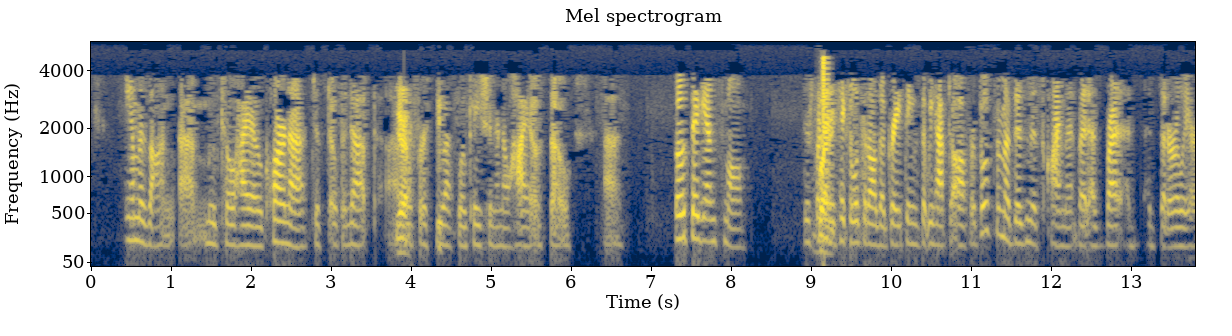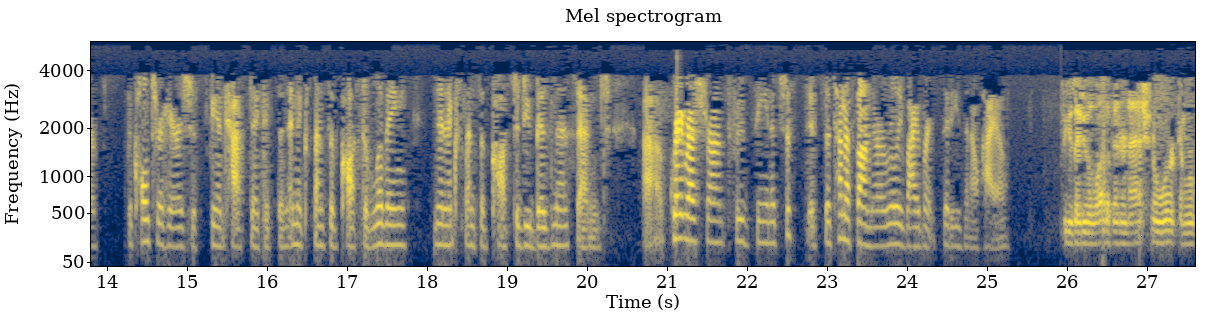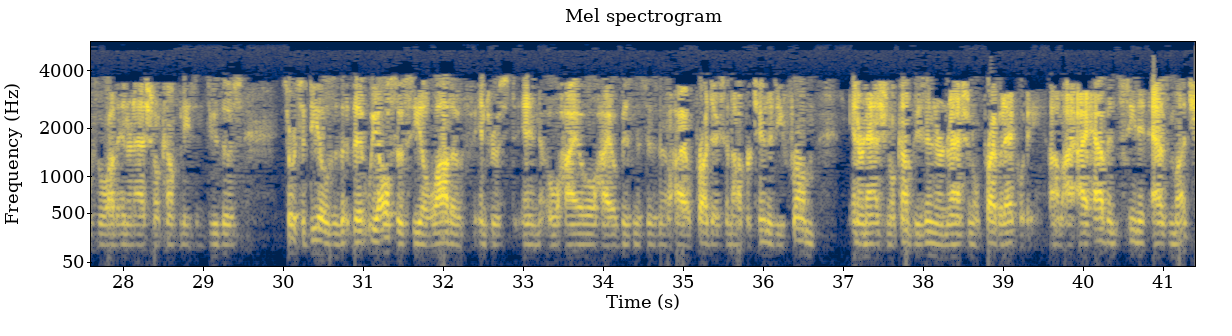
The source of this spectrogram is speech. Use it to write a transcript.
Amazon um, moved to Ohio. Klarna just opened up uh, yeah. their first U.S. location in Ohio. So uh, both big and small. They're starting right. to take a look at all the great things that we have to offer, both from a business climate, but as Brett had, had said earlier, the culture here is just fantastic. It's an inexpensive cost of living, an inexpensive cost to do business, and uh, great restaurants, food scene. It's just it's a ton of fun. There are really vibrant cities in Ohio. Because I do a lot of international work and work with a lot of international companies and do those sorts of deals is that, that we also see a lot of interest in Ohio, Ohio businesses, and Ohio projects and opportunity from international companies, international private equity. Um, I, I haven't seen it as much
